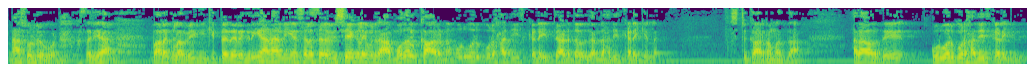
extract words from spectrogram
நான் சொல்றேன் ஓட்ட சரியா? பாரக்கலாம் வீங்க கிட்ட நெருங்குறீங்க ஆனா நீங்க சில சில விஷயங்களை முதல் காரணம் ஒருவருக்கு ஒரு ஹதீஸ் கிடைத்து அடுத்தவருக்கு அந்த ஹதீஸ் கிடைக்கல. ஃபர்ஸ்ட் காரணம் அதுதான். அதாவது ஒருவருக்கு ஒரு ஹதீஸ் கிடைக்குது.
